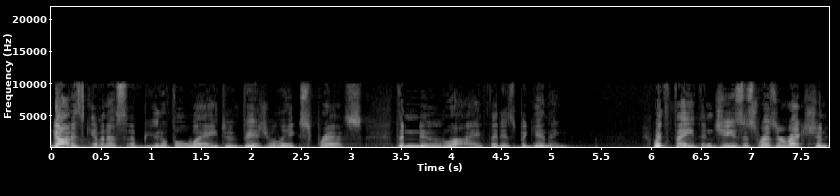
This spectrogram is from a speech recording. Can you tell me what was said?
God has given us a beautiful way to visually express the new life that is beginning. With faith in Jesus' resurrection,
